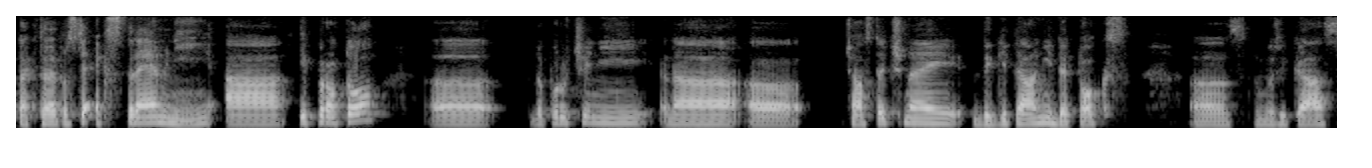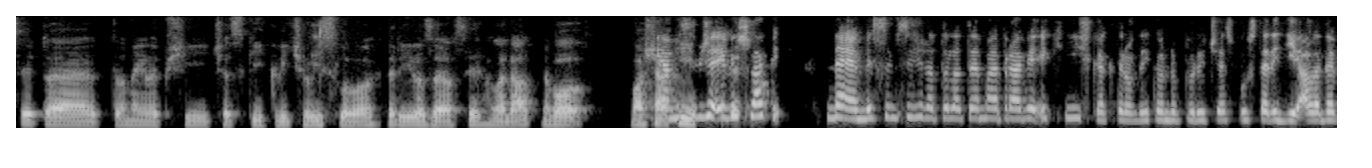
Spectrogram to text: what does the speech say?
tak to je prostě extrémní a i proto doporučení na částečný digitální detox, se tomu říká si, to je to nejlepší český klíčový slovo, který lze asi hledat, nebo máš nějaký... Já myslím, že i vyšla, ne, myslím si, že na tohle téma je právě i knížka, kterou teď doporučuje spousta lidí, ale ne,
